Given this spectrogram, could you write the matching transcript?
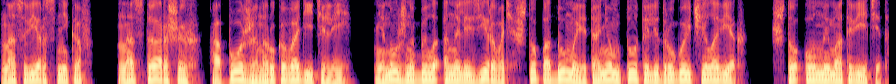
на сверстников, на старших, а позже на руководителей. Не нужно было анализировать, что подумает о нем тот или другой человек, что он им ответит.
